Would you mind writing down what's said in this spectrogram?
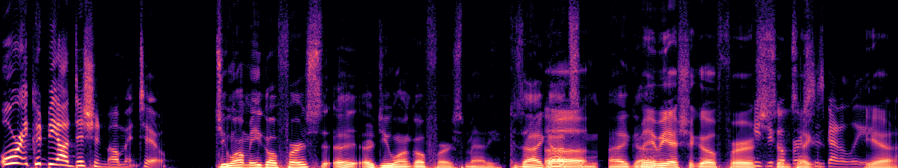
or it could be audition moment too. Do you want me to go first, uh, or do you want to go first, Matty? Because I got Uh, some. I got. Maybe I should go first. He should go since first. I, He's got to leave. yeah.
